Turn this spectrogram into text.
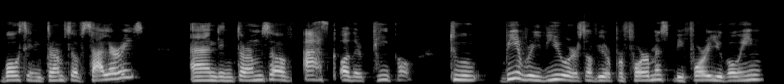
both in terms of salaries and in terms of ask other people to be reviewers of your performance before you go in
